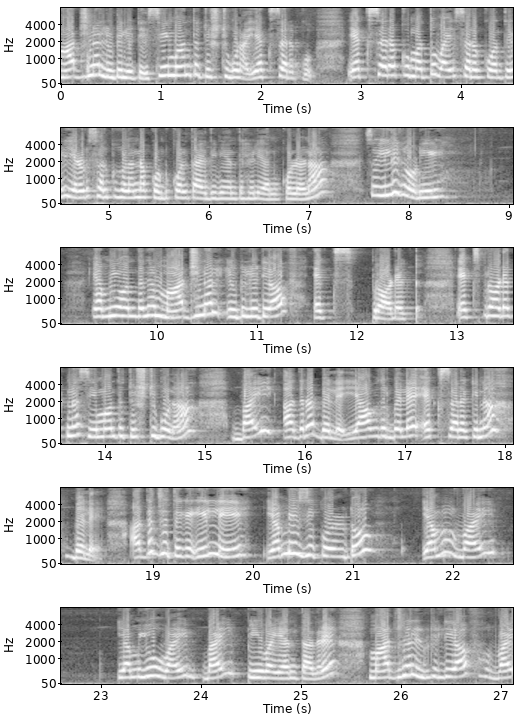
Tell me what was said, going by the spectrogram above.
ಮಾರ್ಜಿನಲ್ ಯುಟಿಲಿಟಿ ಸೀಮಾಂತ ತುಷ್ಟಿಗುಣ ಎಕ್ಸ್ ಸರಕು. ಎಕ್ಸ್ ಸರಕು ಮತ್ತು ವೈ ಸರಕು ಅಂತೇಳಿ ಎರಡು ಸರಕುಗಳನ್ನು ಕೊಂಡ್ಕೊಳ್ತಾ ಇದ್ದೀವಿ ಅಂತ ಹೇಳಿ ಅನ್ಕೊಳ್ಳೋಣ. ಸೊ ಇಲ್ಲಿ ನೋಡಿ ಎಂ ಯು ಅಂತಂದ್ರೆ marginal utility of X product X ಪ್ರಾಡಕ್ಟ್ನ ಸೀಮಾಂತ ತುಷ್ಟಿಗುಣ ಬೈ ಅದರ ಬೆಲೆ. ಯಾವುದ್ರ ಬೆಲೆ? ಎಕ್ಸ್ ಸರಕಿನ ಬೆಲೆ. ಅದರ ಜೊತೆಗೆ ಇಲ್ಲಿ M is equal to M Y M U Y by P Y ಅಂತಂದರೆ marginal utility of Y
